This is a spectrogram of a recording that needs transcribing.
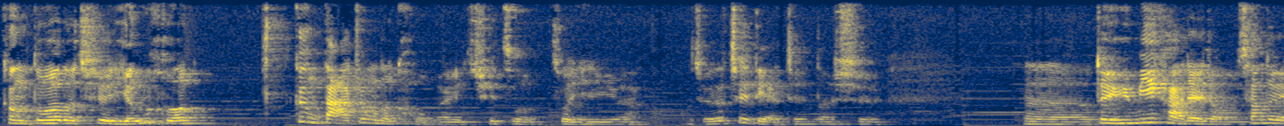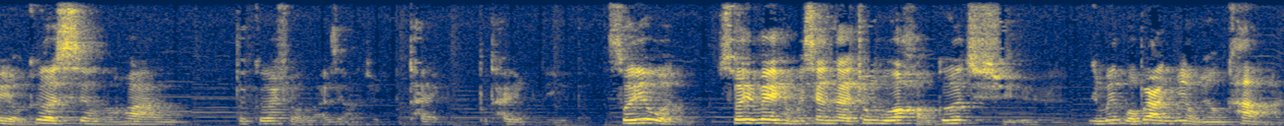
更多的去迎合更大众的口味去做做音乐了。我觉得这点真的是，呃，对于米卡这种相对有个性的话的歌手来讲就不太不太有利的。所以我所以为什么现在中国好歌曲，你们我不知道你们有没有看啊？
